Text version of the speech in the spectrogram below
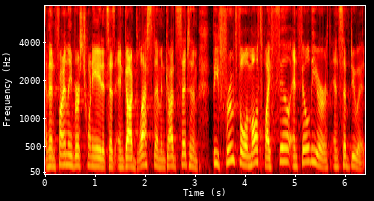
And then finally, verse 28, it says, And God blessed them, and God said to them, Be fruitful and multiply, fill and fill the earth and subdue it,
